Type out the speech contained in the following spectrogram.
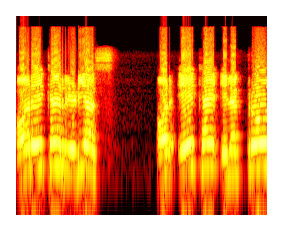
और एक है रेडियस और एक है इलेक्ट्रो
